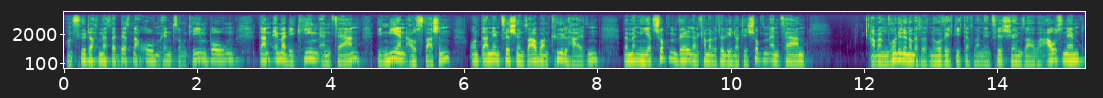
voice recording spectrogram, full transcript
und führt das Messer bis nach oben hin zum Kiembogen. Dann immer die Kiemen entfernen, die Nieren auswaschen und dann den Fisch schön sauber und kühl halten. Wenn man ihn jetzt schuppen will, dann kann man natürlich noch die Schuppen entfernen aber im Grunde genommen ist es nur wichtig, dass man den Fisch schön sauber ausnimmt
